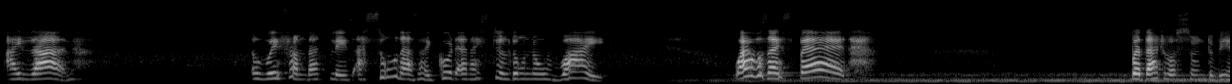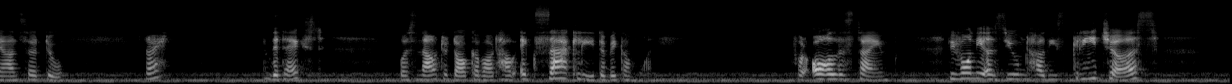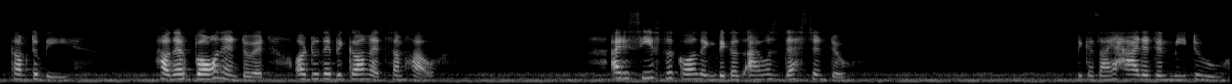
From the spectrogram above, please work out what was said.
I ran away from that place as soon as I could, and I still don't know why. Why was I spared? But that was soon to be answered too, right? The text was now to talk about how exactly to become one for all this time. We've only assumed how these creatures come to be, how they're born into it, or do they become it somehow? I received the calling because I was destined to. Because I had it in me too.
